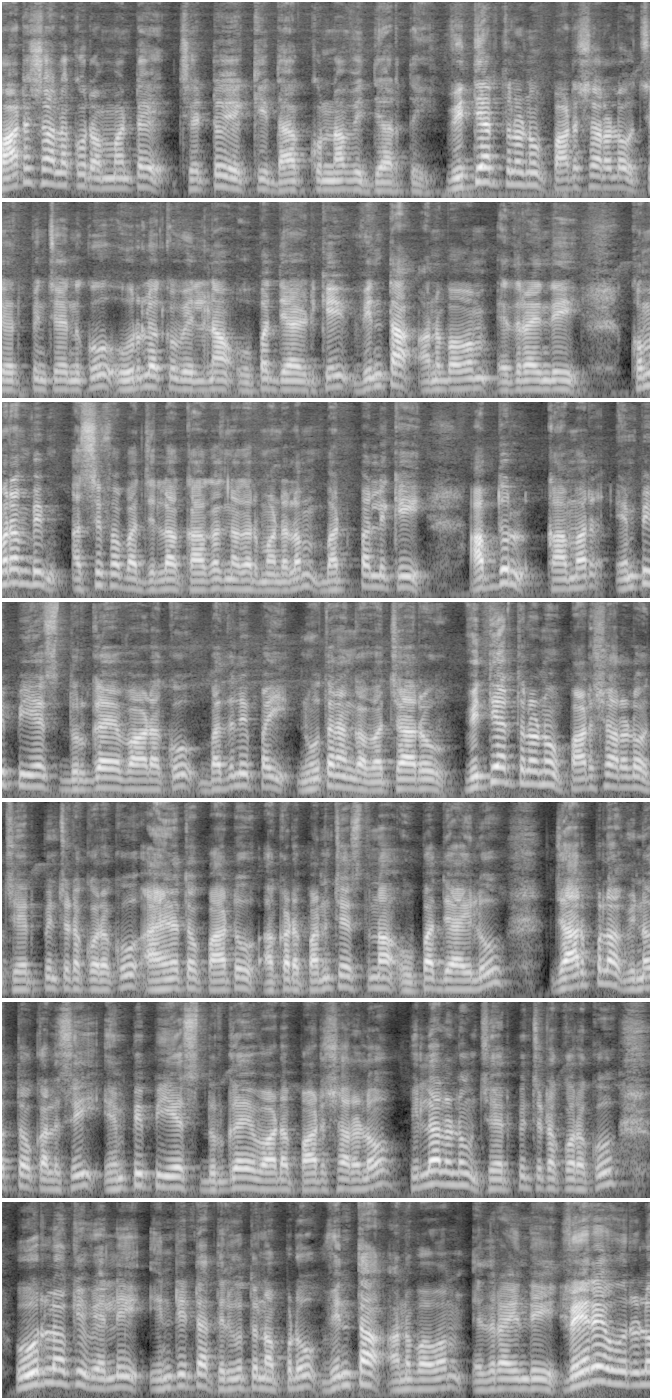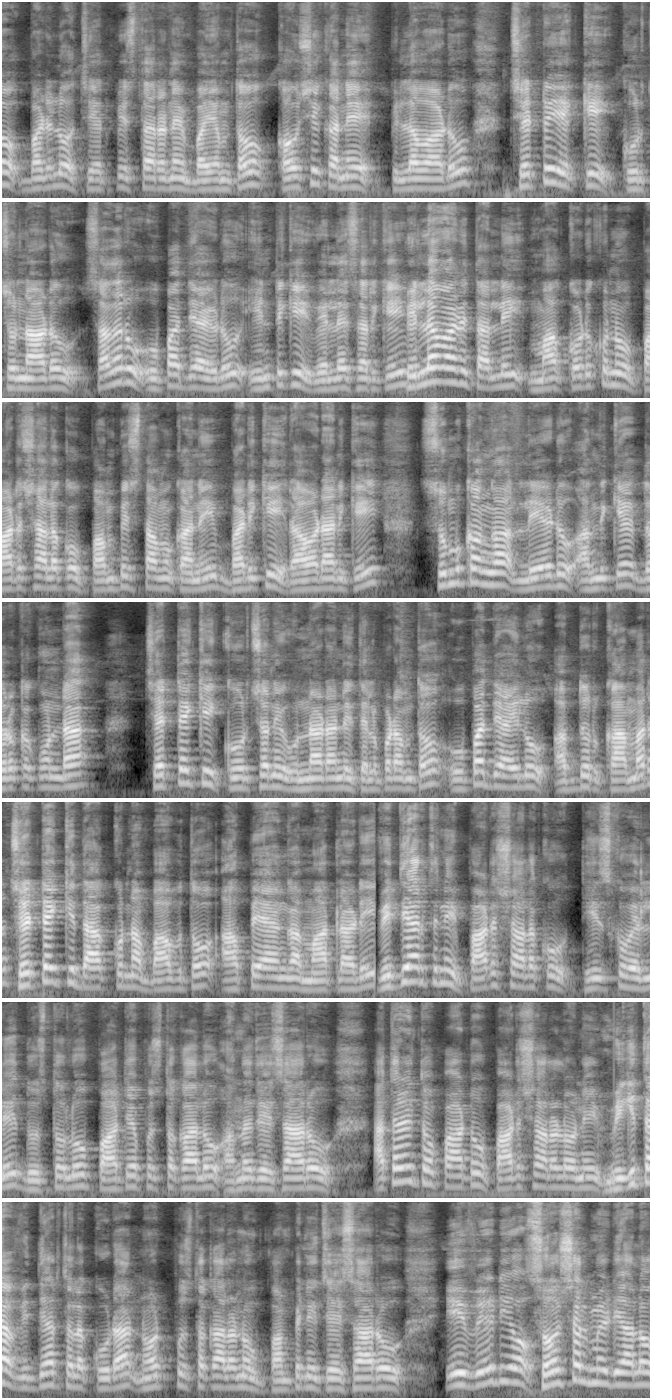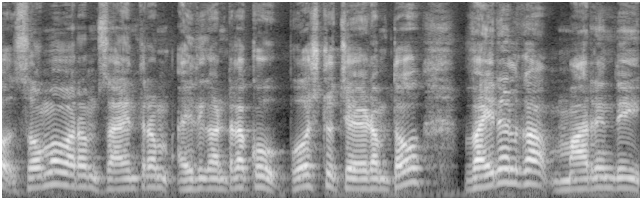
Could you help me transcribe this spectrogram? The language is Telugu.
పాఠశాలకు రమ్మంటే చెట్టు ఎక్కి దాక్కున్న విద్యార్థి. విద్యార్థులను పాఠశాలలో చేర్పించేందుకు ఊర్లోకి వెళ్ళిన ఉపాధ్యాయుడికి వింత అనుభవం ఎదురైంది. కొమరంభీం ఆసిఫాబాద్ జిల్లా కాగజ్ నగర్ మండలం బట్పల్లికి అబ్దుల్ కామర్ ఎంపీపీఎస్ దుర్గయ్యవాడకు బదిలీపై నూతనంగా వచ్చారు. విద్యార్థులను పాఠశాలలో చేర్పించడం కొరకు ఆయనతో పాటు అక్కడ పనిచేస్తున్న ఉపాధ్యాయులు జార్పుల వినోద్తో కలిసి ఎంపీపీఎస్ దుర్గయ్యవాడ పాఠశాలలో పిల్లలను చేర్పించడం కొరకు ఊర్లోకి వెళ్ళి ఇంటింటా తిరుగుతున్నప్పుడు వింత అనుభవం ఎదురైంది. వేరే ఊరిలో బడిలో చేర్పిస్తారనే భయంతో కౌశిక్ అనే పిల్లవాడు చెట్టు ఎక్కి కూర్చున్నాడు. సదరు ఉపాధ్యాయుడు ఇంటికి వెళ్ళేసరికి పిల్లవాడి తల్లి మా కొడుకును పాఠశాలకు పంపిస్తాము కానీ బడికి రావడానికి సుముఖంగా లేడు. అందుకే దొరకకుండా చెట్టెక్కి కూర్చొని ఉన్నాడని తెలపడంతో ఉపాధ్యాయులు అబ్దుల్ కామర్ చెట్టెక్కి దాక్కున్న బాబుతో ఆప్యాయంగా మాట్లాడి విద్యార్థిని పాఠశాలకు తీసుకువెళ్ళి దుస్తులు పాఠ్య పుస్తకాలు అందజేశారు. అతనితో పాటు పాఠశాలలోని మిగతా విద్యార్థులకు కూడా నోట్ పుస్తకాలను పంపిణీ చేశారు. ఈ వీడియో సోషల్ మీడియాలో సోమవారం సాయంత్రం ఐదు గంటలకు పోస్టు చేయడంతో వైరల్గా మారింది.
